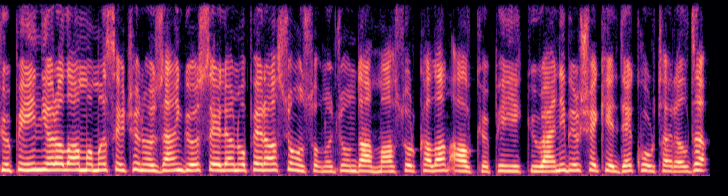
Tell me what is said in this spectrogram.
Köpeğin yaralanmaması için özen gösterilen operasyon sonucunda mahsur kalan av köpeği güvenli bir şekilde kurtarıldı.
